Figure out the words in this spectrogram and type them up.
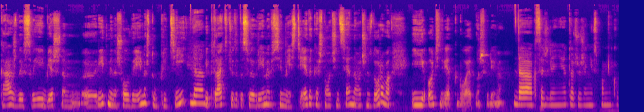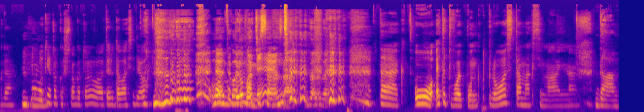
Каждый в своей бешеном э, ритме нашел время, чтобы прийти да. и потратить вот это свое время все вместе. Это, конечно, очень ценно, очень здорово и очень редко бывает в наше время. Да, к сожалению, я тоже уже не вспомню, когда. Ну вот я только что готовила, а ты ждала, сидела. Это был момент. Так. О, это твой пункт. Просто максимально. Да,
